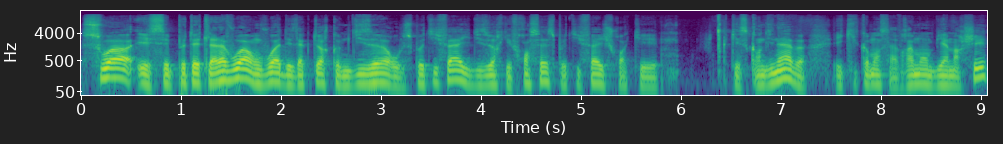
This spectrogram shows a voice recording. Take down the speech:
Soit, et c'est peut-être là la voie, on voit des acteurs comme Deezer ou Spotify, Deezer qui est français, Spotify je crois qui est qui est scandinave et qui commence à vraiment bien marcher,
